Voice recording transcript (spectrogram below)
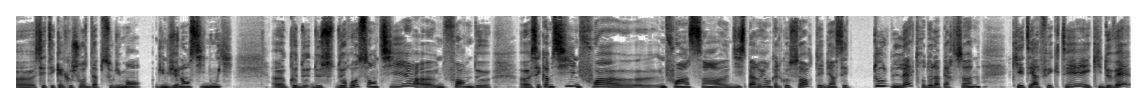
euh, c'était quelque chose d'absolument d'une violence inouïe euh, que de, ressentir une forme de. c'est comme si une fois, une fois un sein disparu en quelque sorte, eh bien c'est tout l'être de la personne qui était affectée et qui devait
